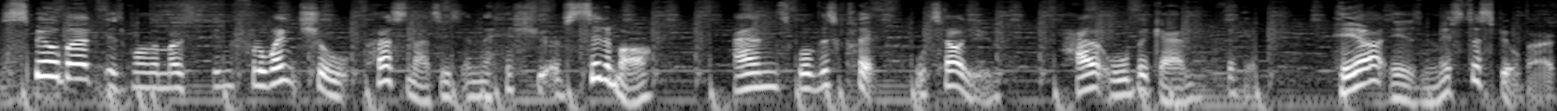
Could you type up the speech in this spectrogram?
Spielberg is one of the most influential personalities in the history of cinema, and well, this clip will tell you how it all began for him. Here is Mr. Spielberg.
